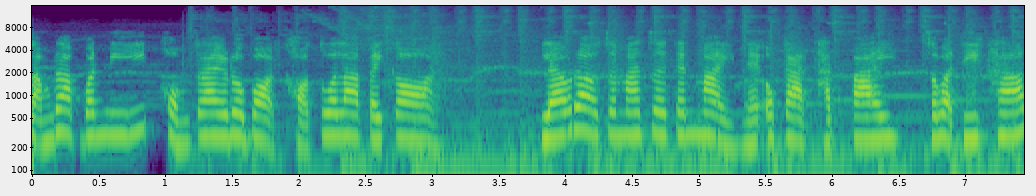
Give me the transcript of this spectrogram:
สำหรับวันนี้ผมไตรโรบอทขอตัวลาไปก่อน แล้วเราจะมาเจอกันใหม่ในโอกาสถัดไป สวัสดีครับ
